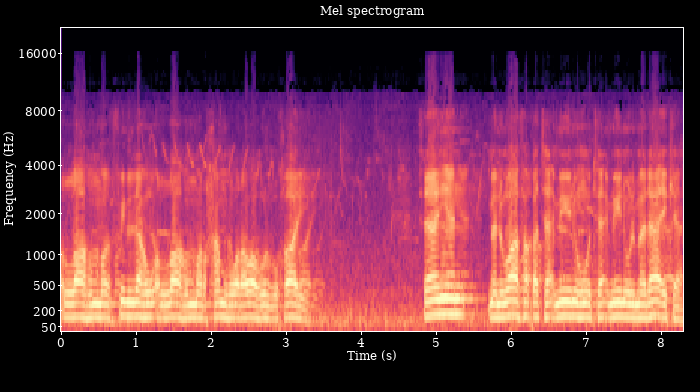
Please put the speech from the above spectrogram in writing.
اللهم اغفر له اللهم ارحمه رواه البخاري. ثانيا من وافق تأمينه تأمين الملائكة.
